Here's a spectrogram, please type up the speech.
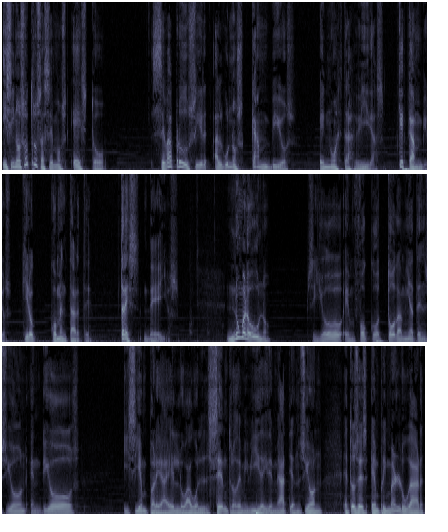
Y si nosotros hacemos esto, se va a producir algunos cambios en nuestras vidas. ¿Qué cambios? Quiero comentarte tres de ellos. Número uno, si yo enfoco toda mi atención en Dios y siempre a Él lo hago el centro de mi vida y de mi atención, entonces en primer lugar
